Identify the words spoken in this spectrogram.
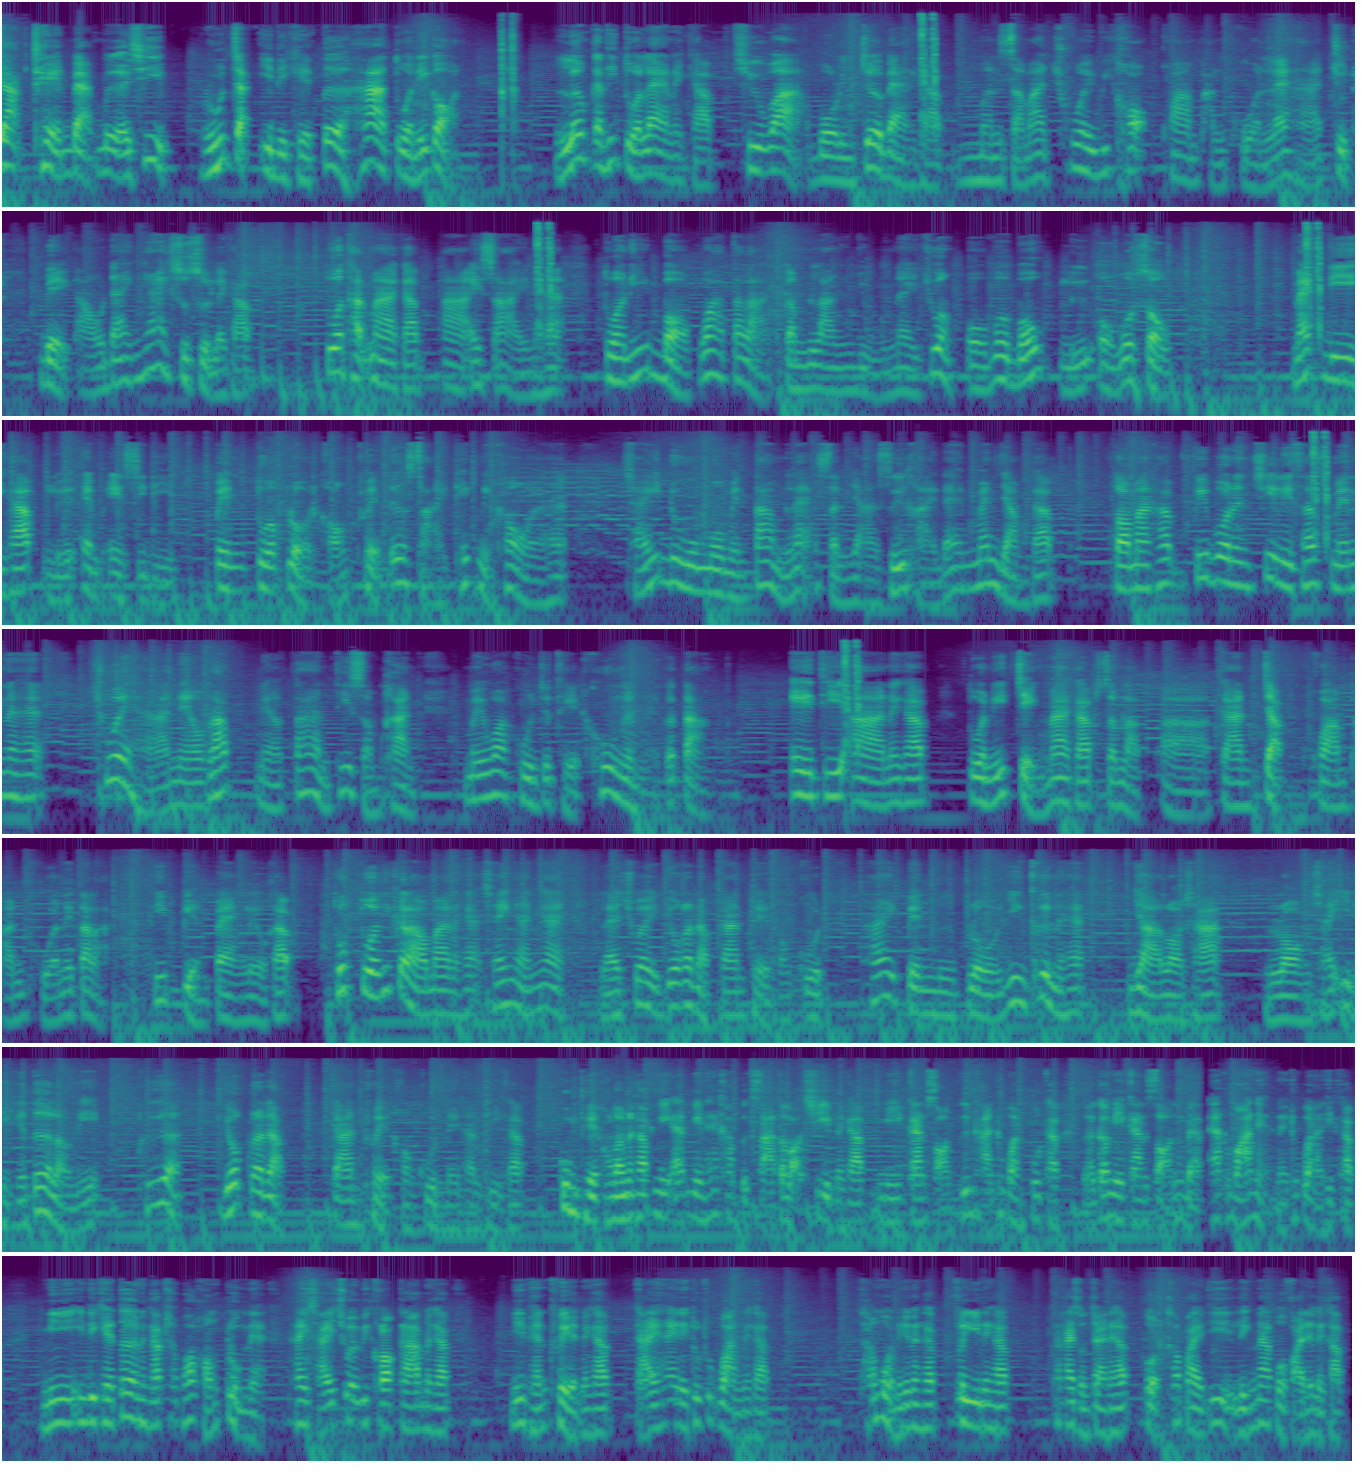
อยากเทรดแบบมืออาชีพ รู้จักอินดิเคเตอร์ 5 ตัวนี้ก่อน เริ่มกันที่ตัวแรกนะครับ ชื่อว่า Bollinger Band ครับ มันสามารถช่วยวิเคราะห์ความผันผวนและหาจุดเบรกเอาได้ง่ายสุดๆ เลยครับ ตัวถัดมาครับ RSI นะฮะ ตัวนี้บอกว่าตลาดกำลังอยู่ในช่วง Overbought หรือ Oversold MACD ครับ หรือ MACD เป็นตัวโปรดของเทรดเดอร์สายเทคนิคอลนะฮะ ใช้ดูโมเมนตัมและสัญญาณซื้อขายได้แม่นยำครับ ต่อมาครับ Fibonacci Retracement นะฮะ ช่วยหาแนวรับแนวต้านที่สำคัญ ไม่ว่าคุณจะเทรดคู่เงินไหนก็ตาม ATR นะครับ ตัวนี้เจ๋งมากครับสำหรับการจับความผันผวนในตลาดที่เปลี่ยนแปลงเร็วครับ ทุกตัวที่กล่าวมานะฮะใช้งานง่าย และช่วยยกระดับการเทรดของคุณให้เป็นมือโปรยิ่งขึ้นนะฮะอย่ารอช้าลองใช้อินดิเคเตอร์เหล่านี้ เพื่อยกระดับ การเทรดของคุณในทันทีครับกลุ่มเทรดของเรานะครับมีแอดมินให้คำปรึกษาตลอดชีพนะครับมีการสอนพื้นฐานทุกวันพุธครับแล้วก็มีการสอนแบบแอดวานซ์เนี่ยในทุกวันอาทิตย์ครับมีอินดิเคเตอร์นะครับเฉพาะของกลุ่มเนี่ยให้ใช้ช่วยวิเคราะห์กราฟนะครับมีแผนเทรดนะครับไกด์ให้ในทุกๆวันนะครับทั้งหมดนี้นะครับฟรีนะครับถ้าใครสนใจนะครับกดเข้าไปที่ลิงก์หน้าโปรไฟล์ได้เลยครับ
